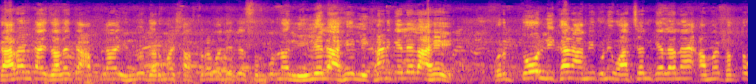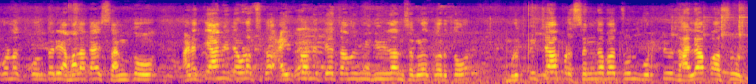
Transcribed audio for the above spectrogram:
कारण काय झालं की आपल्या हिंदू धर्मशास्त्रामध्ये ते संपूर्ण लिहिलेलं आहे लिखाण केलेलं आहे. परंतु तो लिखाण आम्ही कोणी वाचन केलं नाही आम्ही फक्त कोणा कोणतरी आम्हाला काय सांगतो आणि ते आम्ही तेवढंच ऐकतो आणि तेच आम्ही विधिविधान सगळं करतो. मृत्यूच्या प्रसंगापासून मृत्यू झाल्यापासून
